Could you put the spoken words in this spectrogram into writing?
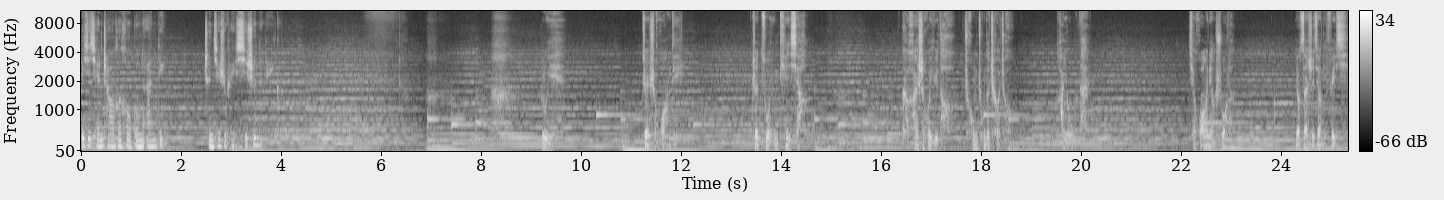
比起前朝和后宫的安定，臣妾是可以牺牲的那一个。如意，朕是皇帝，朕坐拥天下，可还是会遇到重重的掣肘，还有无奈。且皇额娘说了，要暂时将你废弃，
